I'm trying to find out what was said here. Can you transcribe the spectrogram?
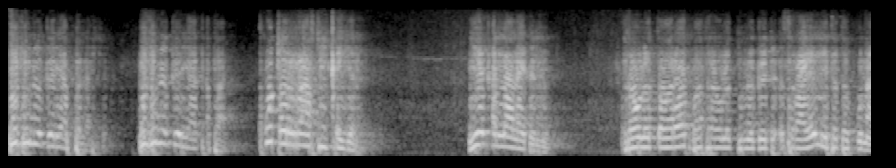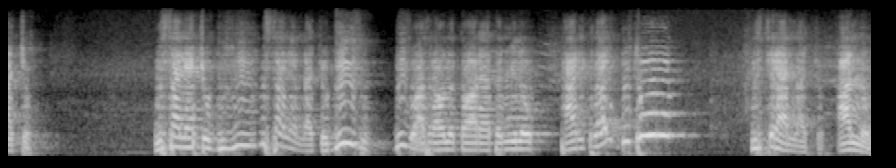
ብዙ ነገር ያበላሻል፣ ብዙ ነገር ያጠፋል፣ ቁጥር ራሱ ይቀየራል። ይሄ ቀላል አይደለም። አስራ ሁለቱ ሐዋርያት በአስራ ሁለቱ ነገድ እስራኤል የተተኩ ናቸው። ምሳሌያቸው ብዙ ምሳሌ አላቸው። ብዙ ብዙ አስራ ሁለት ሐዋርያት የሚለው ታሪክ ላይ ብዙ ምስጢር አላቸው አለው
